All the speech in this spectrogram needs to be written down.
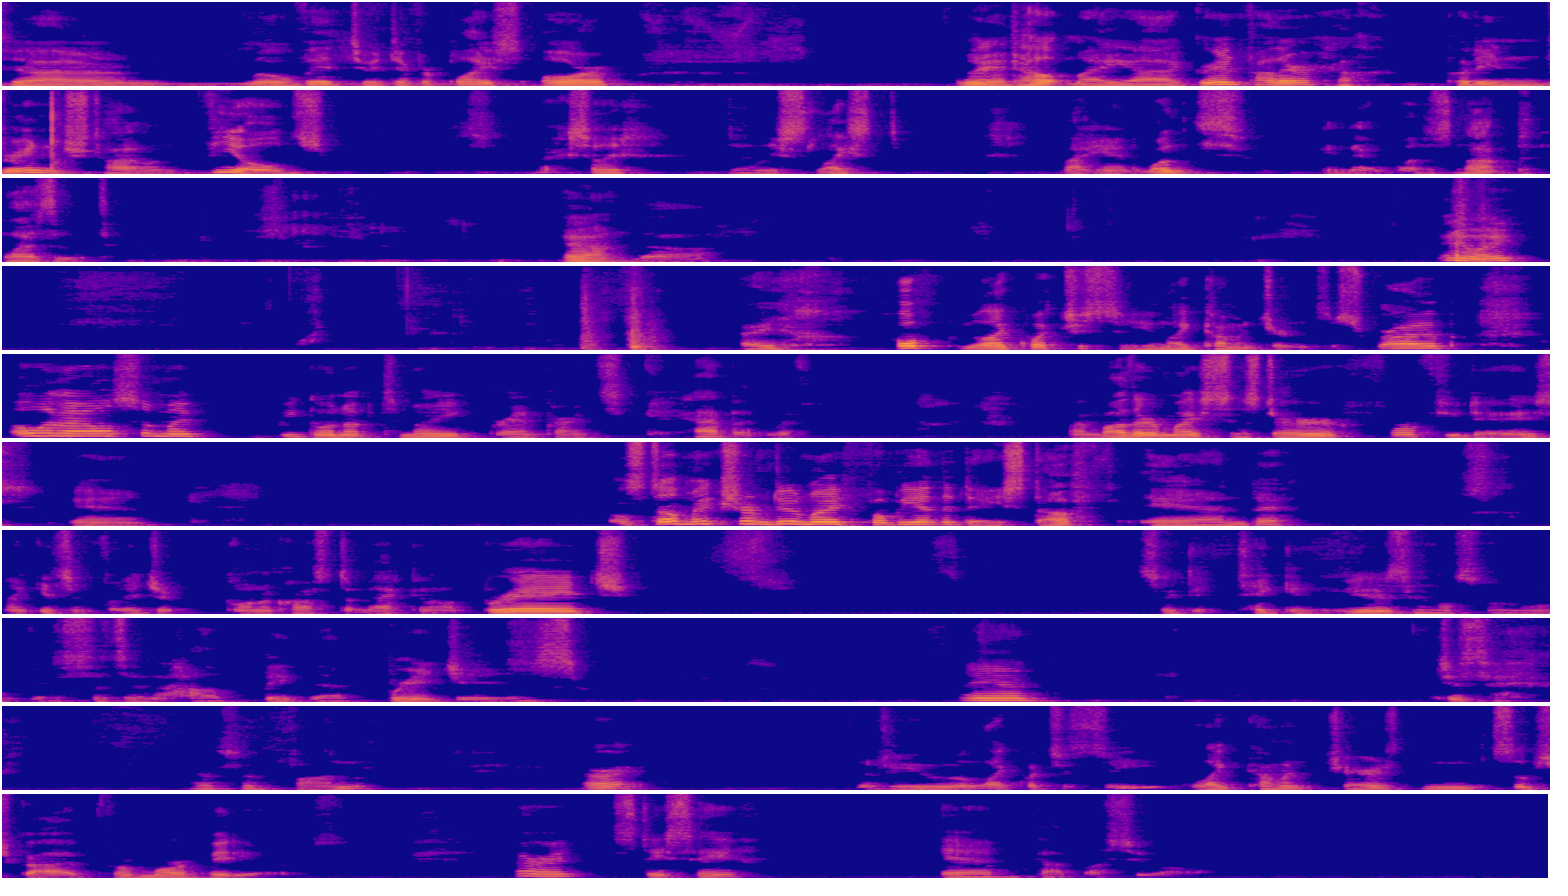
to um, move it to a different place, or when it helped my uh, grandfather putting drainage tile in fields. Actually, only sliced my hand once, and it was not pleasant. And uh, Anyway, I hope you like what you see. You Like, comment, share, and subscribe. Oh, and I also might be going up to my grandparents' cabin with my mother and my sister for a few days, and I'll still make sure I'm doing my phobia of the day stuff, and I might get some footage of going across the Mackinac Bridge so I could take in views and also we'll get a sense of how big that bridge is. And just have some fun. Alright. If you like what you see, like, comment, share, and subscribe for more videos. Alright, stay safe, and God bless you all.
